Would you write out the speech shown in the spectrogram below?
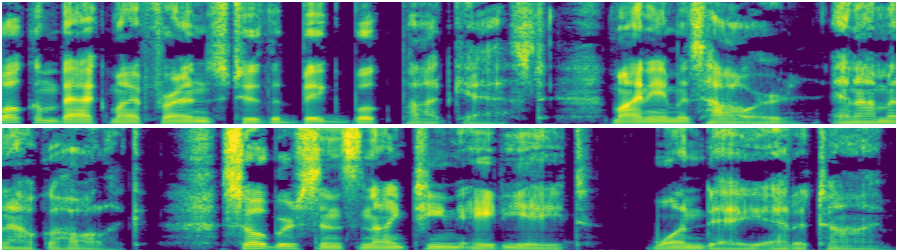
Welcome back, my friends, to the Big Book Podcast. My name is Howard, and I'm an alcoholic. Sober since 1988, one day at a time.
